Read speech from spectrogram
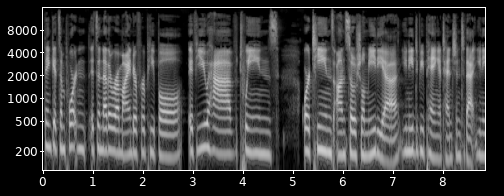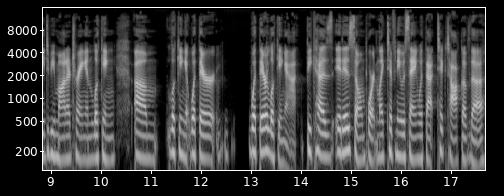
think it's important. It's another reminder for people if you have tweens or teens on social media, you need to be paying attention to that. You need to be monitoring and looking um, looking at what they're what they're looking at because it is so important like tiffany was saying with that tiktok of the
